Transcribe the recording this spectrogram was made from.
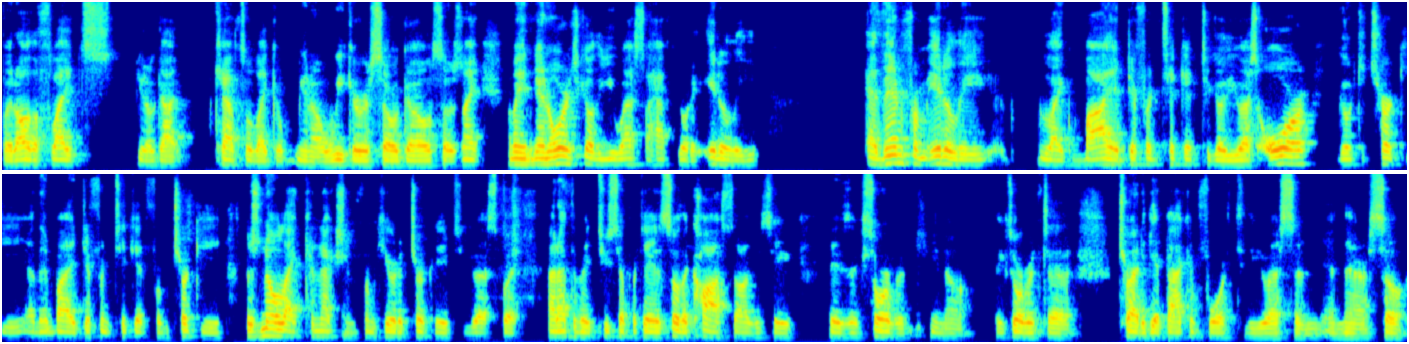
but all the flights you know got canceled like a you know a week or so ago. So it's like I mean, in order to go to the U.S., I have to go to Italy, and then from Italy, like buy a different ticket to go to the U.S. or go to Turkey and then buy a different ticket from Turkey. There's no like connection from here to Turkey to US, but I'd have to make two separate days. So the cost obviously is exorbitant, you know, exorbitant to try to get back and forth to the US and, and there. So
